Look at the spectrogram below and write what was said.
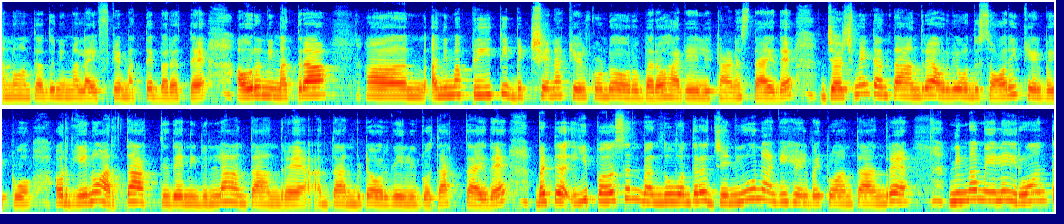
ಅನ್ನುವಂಥದ್ದು ನಿಮ್ಮ ಲೈಫ್ಗೆ ಮತ್ತೆ ಬರುತ್ತೆ. ಅವರು ನಿಮ್ಮ ಹತ್ರ ನಿಮ್ಮ ಪ್ರೀತಿ ಭಿಕ್ಷೆನ ಕೇಳಿಕೊಂಡು ಅವರು ಬರೋ ಹಾಗೆ ಇಲ್ಲಿ ಕಾಣಿಸ್ತಾ ಇದೆ. ಜಡ್ಜ್ಮೆಂಟ್ ಅಂತ ಅಂದರೆ ಅವ್ರಿಗೆ ಒಂದು ಸಾರಿ ಕೇಳಬೇಕು ಅವ್ರಿಗೆ ಏನೋ ಅರ್ಥ ಆಗ್ತಿದೆ, ನೀವಿಲ್ಲ ಅಂತ ಅಂದರೆ, ಅಂತ ಅಂದ್ಬಿಟ್ಟು ಅವ್ರಿಗೆ ಇಲ್ಲಿ ಗೊತ್ತಾಗ್ತಾ ಇದೆ. ಬಟ್ ಈ ಪರ್ಸನ್ ಬಂದು ಒಂಥರ ಜೆನ್ಯೂನ್ ಆಗಿ ಹೇಳಬೇಕು ಅಂತ ಅಂದರೆ, ನಿಮ್ಮ ಮೇಲೆ ಇರುವಂಥ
